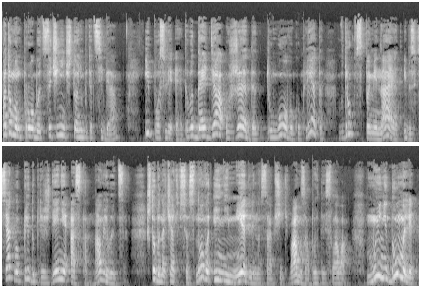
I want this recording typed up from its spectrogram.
Потом он пробует сочинить что-нибудь от себя, и после этого, дойдя уже до другого куплета, вдруг вспоминает и без всякого предупреждения останавливается, чтобы начать все снова и немедленно сообщить вам забытые слова. Мы не думали,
